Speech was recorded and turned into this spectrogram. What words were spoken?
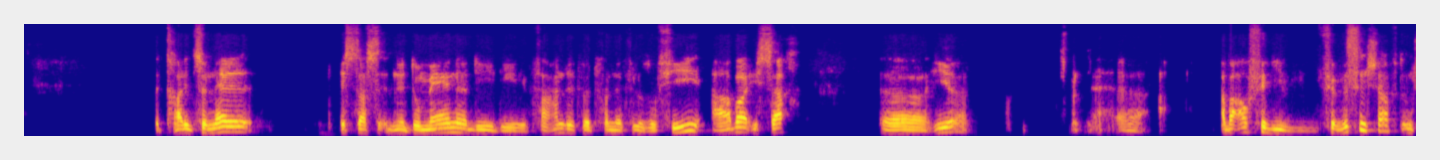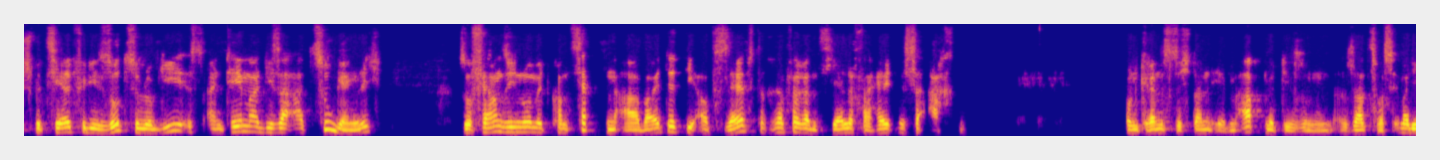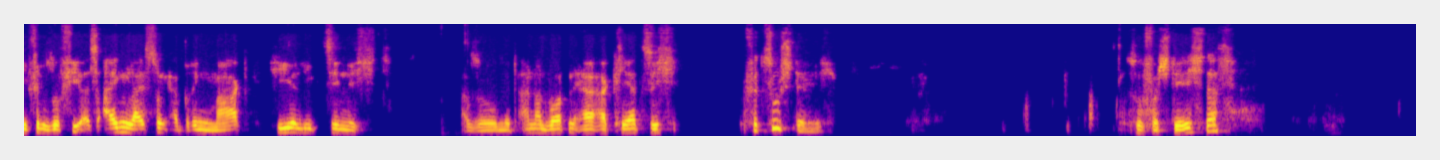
traditionell ist das eine Domäne, die, die verhandelt wird von der Philosophie, aber ich sag äh, hier, äh, aber auch für die für Wissenschaft und speziell für die Soziologie ist ein Thema dieser Art zugänglich, sofern sie nur mit Konzepten arbeitet, die auf selbstreferenzielle Verhältnisse achten. Und grenzt sich dann eben ab mit diesem Satz, was immer die Philosophie als Eigenleistung erbringen mag, hier liegt sie nicht. Also mit anderen Worten, er erklärt sich für zuständig. So verstehe ich das.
